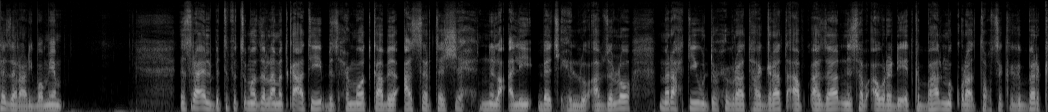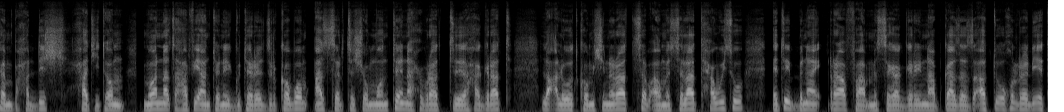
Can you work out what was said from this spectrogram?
ተዘራሪቦም እዮም። እስራኤል ብትፍጽሞ ዘላ መጥቃዕቲ ብዝሒ ሞት ካብ ዓሰርተ ሽሕ ንላዕሊ በጺሑሉ ኣብ ዘሎ፣ መራሕቲ ውድብ ሕቡራት ሃገራት ኣብ ቓዛ ንሰብኣዊ ረድኤት ክበሃል ምቁራጽ ተኹሲ ክግበር ከም ብሓድሽ ሓቲቶም። ዋና ጸሓፊ ኣንቶንዮ ጉተረዝ ዝርከቦም ዓሰርተ ሸሞንተ ናይ ሕቡራት ሃገራት ላዕለዎት ኮሚሽነራት ሰብኣዊ መሰላት ሓዊሱ እቲ ብናይ ራፋ መሰጋገሪ ናብ ጋዛ ዝኣቱ እኹል ረድኤት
